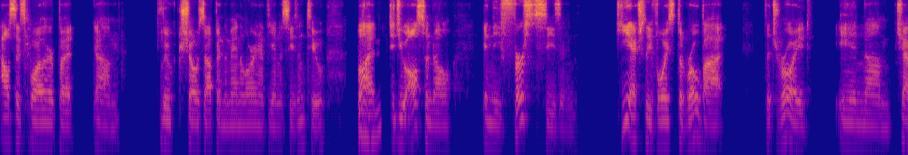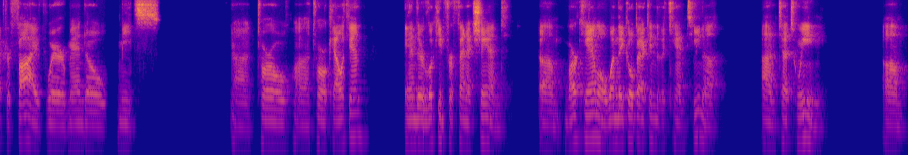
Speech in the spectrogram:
I'll say spoiler, but um, Luke shows up in the Mandalorian at the end of season two. But Mhm. did you also know in the first season, he actually voiced the robot, the droid, in um, chapter five, where Mando meets uh, Toro uh, Toro Calican, and they're looking for Fennec Shand. Um, Mark Hamill, when they go back into the cantina on Tatooine, um,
